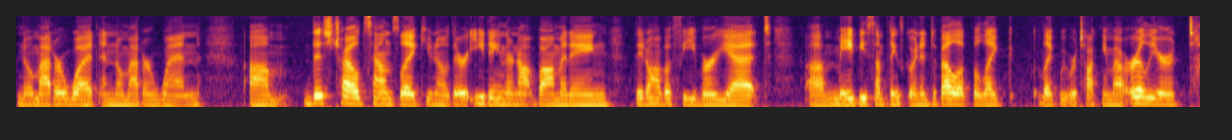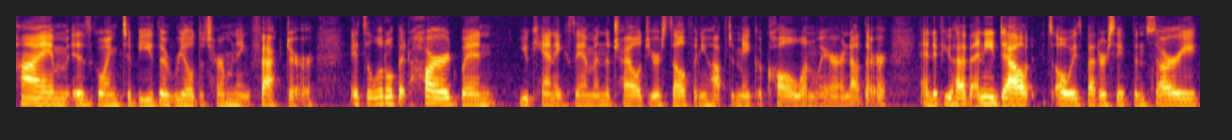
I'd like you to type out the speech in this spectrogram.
no matter what and no matter when. Um, this child sounds like, you know, they're eating, they're not vomiting, they don't have a fever yet. Um, maybe something's going to develop, but like like we were talking about earlier, time is going to be the real determining factor. It's a little bit hard when you can't examine the child yourself and you have to make a call one way or another. And if you have any doubt, it's always better safe than sorry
